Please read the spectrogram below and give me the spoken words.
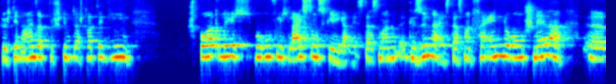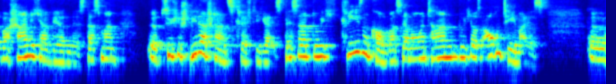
durch den Einsatz bestimmter Strategien sportlich, beruflich leistungsfähiger ist, dass man gesünder ist, dass man Veränderungen schneller, äh, wahrscheinlicher werden lässt, dass man psychisch widerstandskräftiger ist, besser durch Krisen kommt, was ja momentan durchaus auch ein Thema ist. Äh,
